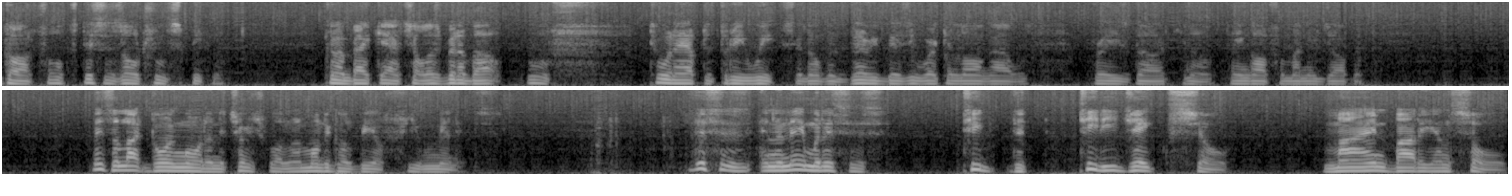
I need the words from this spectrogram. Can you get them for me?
God, folks. This is Old Truth Speaker. Coming back at y'all. It's been about oof, two and a half to three weeks. You know, been very busy working long hours. Praise God. You know, thank God for my new job. But there's a lot going on in the church world, and I'm only going to be a few minutes. This is, and the name of this is T, the T.D. Jakes Show, Mind, Body, and Soul.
